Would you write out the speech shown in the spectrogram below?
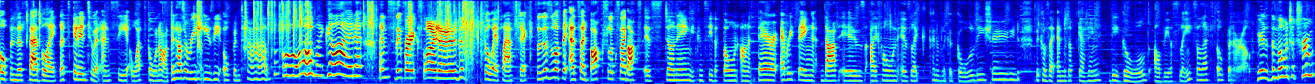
open this bad boy. Let's get into it and see what's going on. It has a really easy open tab. Oh my god. I'm super excited. Go away plastic. So this is what the outside box looks like. Box is stunning. You can see the phone on it there. Everything that is iPhone is like kind of like a goldy shade because I ended up getting the gold obviously. So let's open her up. Here's the moment of truth.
